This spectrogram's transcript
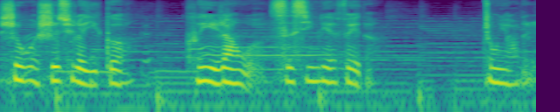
是，我失去了一个可以让我撕心裂肺的重要的人。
